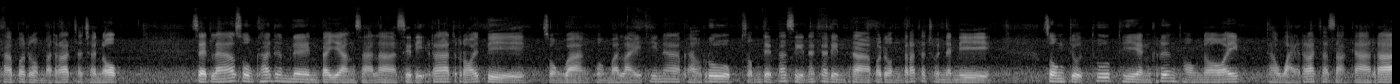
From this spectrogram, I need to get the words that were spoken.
พระบรมราชชนก เสร็จแล้วทรงพระดำเนินไปยังศาลาสิริราชร้อยปี ทรงวางพวงมาลัยที่หน้าพระรูป สมเด็จพระศรีนครินทราบรมราชชนนี ทรงจุดธูปเทียนเครื่องทองน้อย ถวายราชสักการะ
